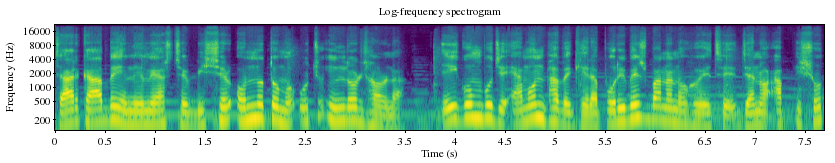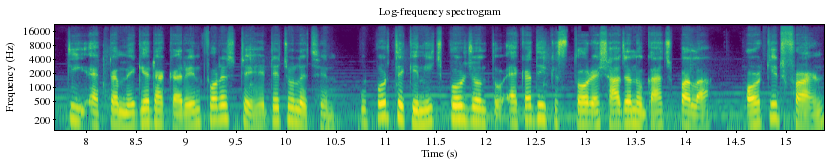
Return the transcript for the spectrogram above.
যার গা বেয়ে নেমে আসছে বিশ্বের অন্যতম উঁচু ইনডোর ঝর্ণা। এই গম্বুজে এমনভাবে ঘেরা পরিবেশ বানানো হয়েছে যেন আপনি সত্যি একটা মেঘে ঢাকা রেন ফরেস্টে হেঁটে চলেছেন। উপর থেকে নিচ পর্যন্ত একাধিক স্তরে সাজানো গাছপালা, অর্কিড ফার্ন,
